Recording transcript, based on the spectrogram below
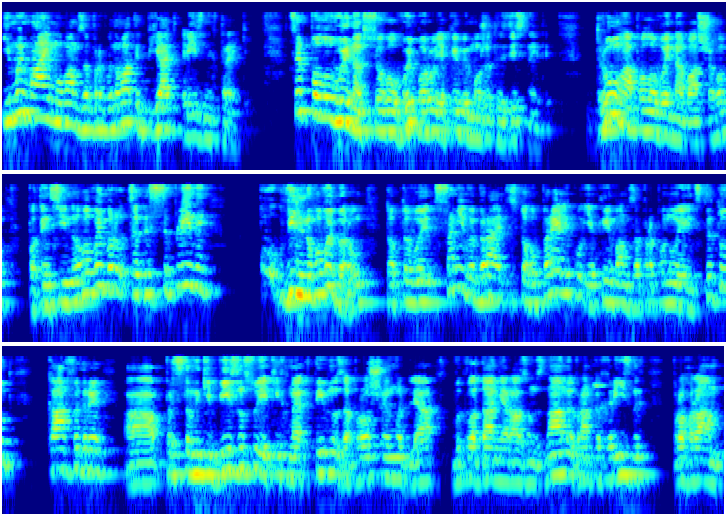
і ми маємо вам запропонувати 5 різних треків. Це половина всього вибору, який ви можете здійснити. Друга половина вашого потенційного вибору це дисципліни ну, вільного вибору. Тобто ви самі вибираєте з того переліку, який вам запропонує інститут, кафедри, представники бізнесу, яких ми активно запрошуємо для викладання разом з нами в рамках різних програм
